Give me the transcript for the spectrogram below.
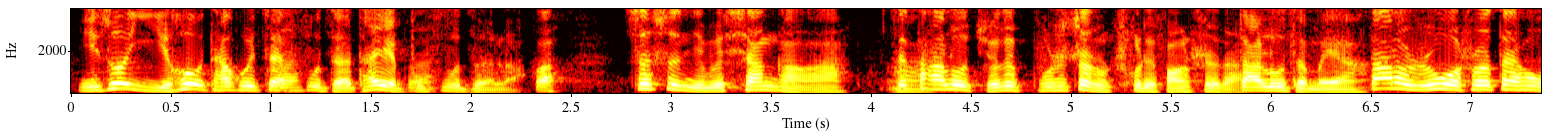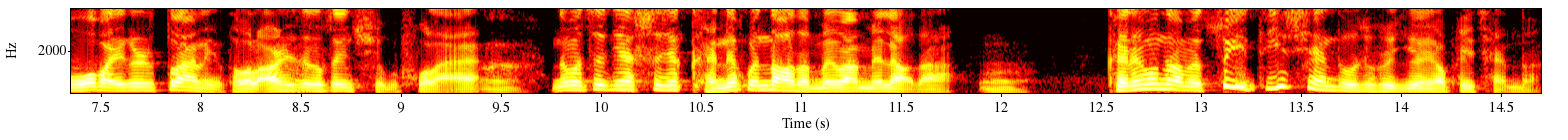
你说以后他会再负责，他也不负责了。不，这是你们香港啊，在大陆绝对不是这种处理方式的。大陆怎么样？大陆如果说大夫我把一个人断里头了，而且这个针取不出来，嗯，那么这件事情肯定会闹得没完没了的，嗯，肯定会闹的，最低限度就是医院要赔钱的。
